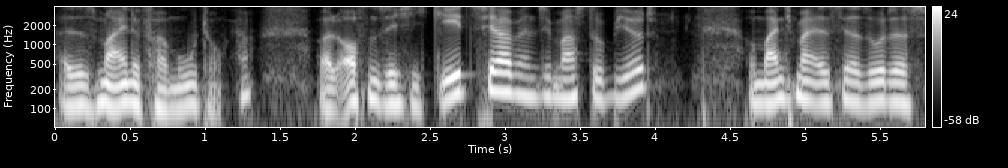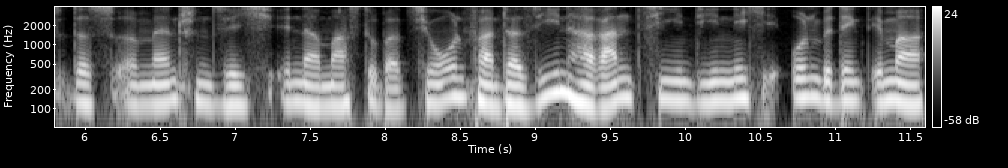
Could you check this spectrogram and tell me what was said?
Also das ist meine Vermutung, ja? weil offensichtlich geht es ja, wenn sie masturbiert. Und manchmal ist ja so, dass, dass äh, Menschen sich in der Masturbation Fantasien heranziehen, die nicht unbedingt immer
